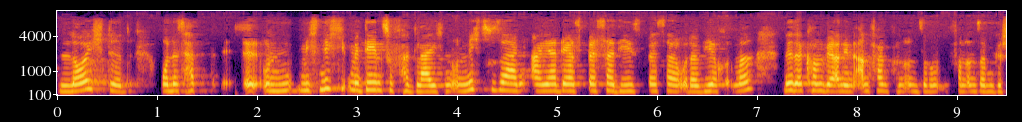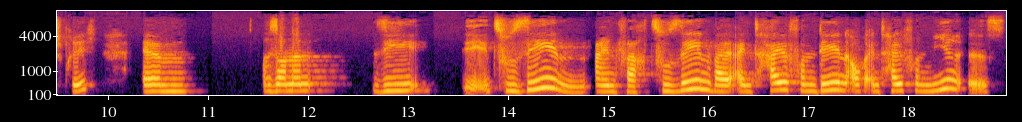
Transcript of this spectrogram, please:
leuchtet und es hat äh, und mich nicht mit denen zu vergleichen und nicht zu sagen, ah ja, der ist besser, die ist besser oder wie auch immer. Ne, da kommen wir an den Anfang von unserem von unserem Gespräch, ähm, sondern sie äh, zu sehen einfach zu sehen, weil ein Teil von denen auch ein Teil von mir ist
